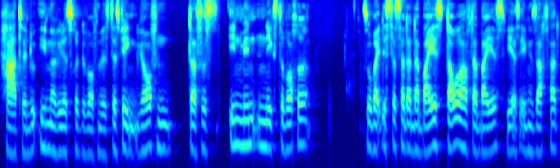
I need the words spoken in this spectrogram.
hart, wenn du immer wieder zurückgeworfen wirst. Deswegen, wir hoffen, dass es in Minden nächste Woche soweit ist, dass er dann dabei ist, dauerhaft dabei ist, wie er es eben gesagt hat.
